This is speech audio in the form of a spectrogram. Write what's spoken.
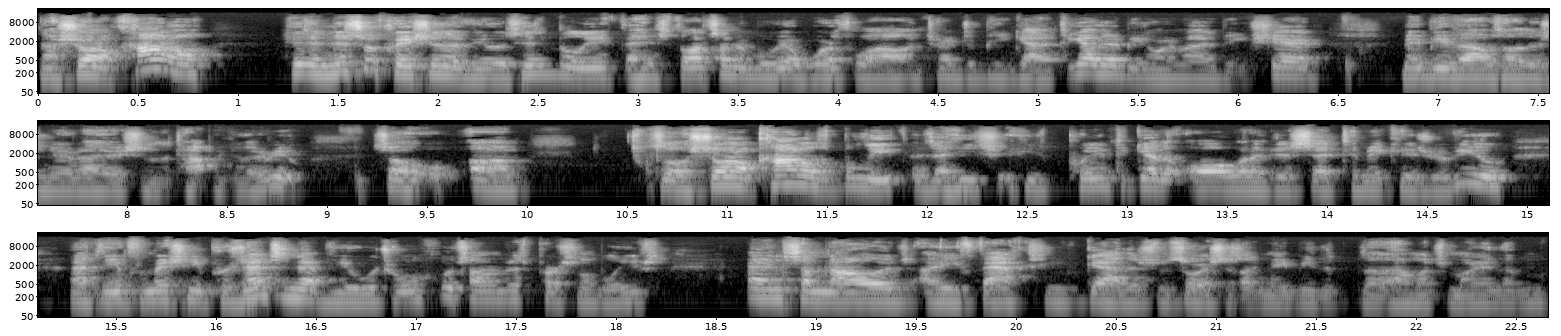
Now, Sean O'Connell, his initial creation of the view is his belief that his thoughts on the movie are worthwhile in terms of being gathered together, being organized, being shared, maybe evaluates others in their evaluation of the topic of the review. So, uh, so Sean O'Connell's belief is that he he's putting together all what I just said to make his review, and that the information he presents in that view, which will include some of his personal beliefs, and some knowledge, i.e., facts he gathers from sources like maybe the, the, how much money the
